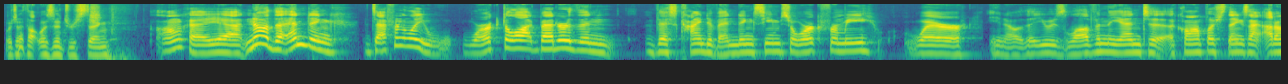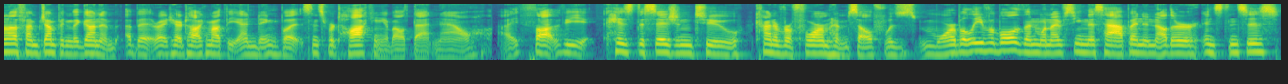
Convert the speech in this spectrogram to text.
which i thought was interesting Okay, yeah. No, the ending definitely worked a lot better than this kind of ending seems to work for me, where, you know, they use love in the end to accomplish things. I, I don't know if I'm jumping the gun a, a bit right here talking about the ending, but since we're talking about that now, I thought the his decision to kind of reform himself was more believable than when I've seen this happen in other instances.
